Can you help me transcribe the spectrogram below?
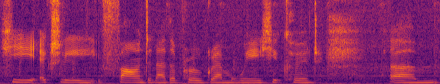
he actually found another program where he could um,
